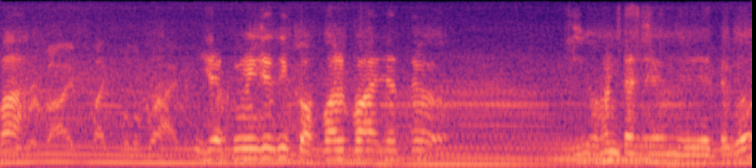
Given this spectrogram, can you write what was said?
বাহ Revive flight will arrive. in এরকমই যদি কপাল পাওয়া যেত জীবনটা চেঞ্জ হয়ে যেত গো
